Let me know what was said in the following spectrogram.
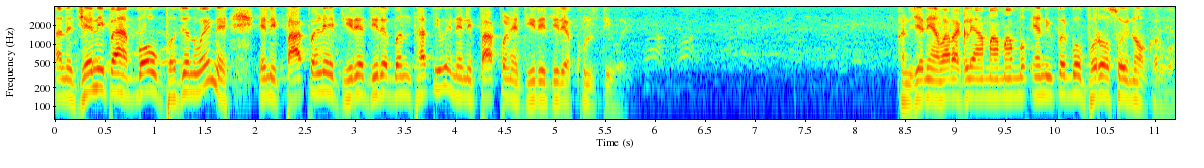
અને જેની પાસે બહુ ભજન હોય ને, એની પાપણે ધીરે ધીરે બંધ થતી હોય ને, એની પાપણે ધીરે ધીરે ખુલતી હોય. અને જેની આમ આમ આમ, એની ઉપર બહુ ભરોસો ન કરવો.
